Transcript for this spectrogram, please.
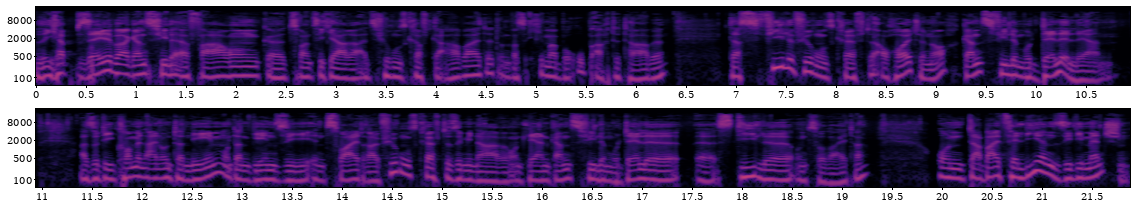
also ich habe selber ganz viele Erfahrung, äh, 20 Jahre als Führungskraft gearbeitet und was ich immer beobachtet habe, dass viele Führungskräfte auch heute noch ganz viele Modelle lernen. Also die kommen in ein Unternehmen und dann gehen sie in zwei, drei Führungskräfteseminare und lernen ganz viele Modelle, äh, Stile und so weiter. Und dabei verlieren sie die Menschen.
